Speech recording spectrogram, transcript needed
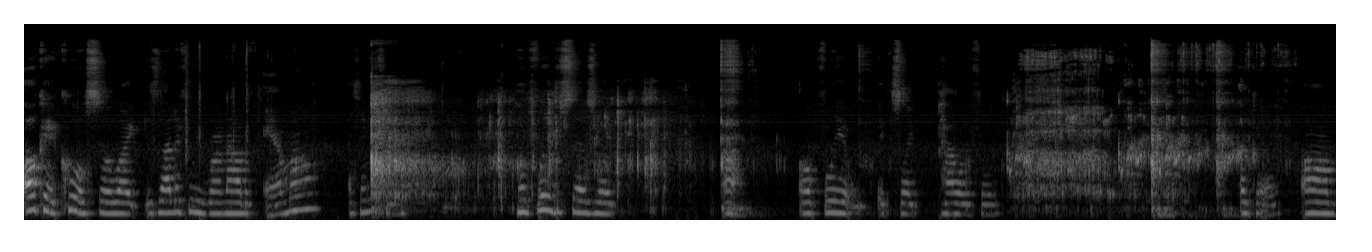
Okay, cool. So, like, is that if we run out of ammo? I think so. Hopefully it says like, uh, hopefully it, it's like powerful. Okay, um,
